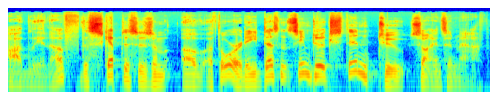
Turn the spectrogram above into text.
Oddly enough, the skepticism of authority doesn't seem to extend to science and math.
